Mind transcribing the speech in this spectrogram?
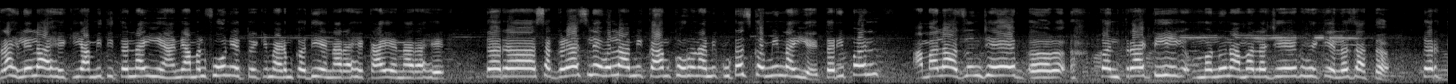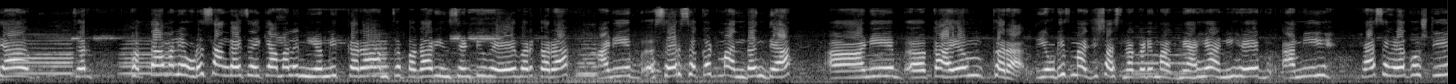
राहिलेलं आहे की आम्ही तिथं नाही आहे आणि आम्हाला फोन येतो आहे की मॅडम कधी येणार आहे? काय येणार आहे? तर सगळ्याच लेवलला आम्ही काम करून आम्ही कुठंच कमी नाही आहे तरी पण आम्हाला अजून जे कंत्राटी म्हणून आम्हाला जे हे केलं जातं तर त्या जर फक्त आम्हाला एवढंच सांगायचं आहे की आम्हाला नियमित करा आमचं पगार इन्सेंटिव्ह वेळेवर करा आणि सरसकट मानधन द्या आणि कायम करा. एवढीच माझी शासनाकडे मागणी आहे आणि हे आम्ही ह्या सगळ्या गोष्टी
